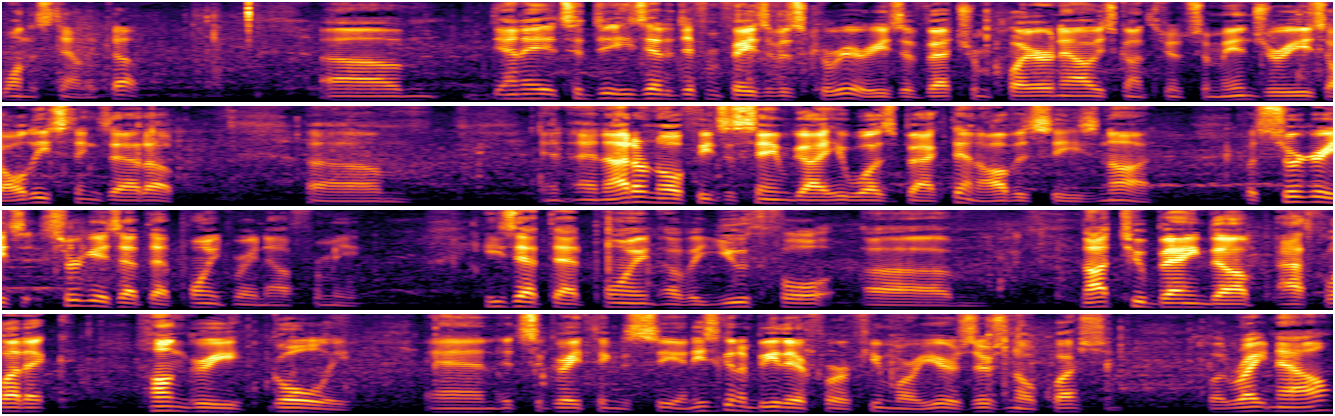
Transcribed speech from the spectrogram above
won the Stanley Cup. Um, and it's a, he's at a different phase of his career. He's a veteran player now. He's gone through some injuries. All these things add up. Um, and, and I don't know if he's the same guy he was back then. Obviously, he's not. But Sergei's, Sergei's at that point right now for me. He's at that point of a youthful, um, not too banged up, athletic, hungry goalie. And it's a great thing to see. And he's going to be there for a few more years. There's no question. But right now,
